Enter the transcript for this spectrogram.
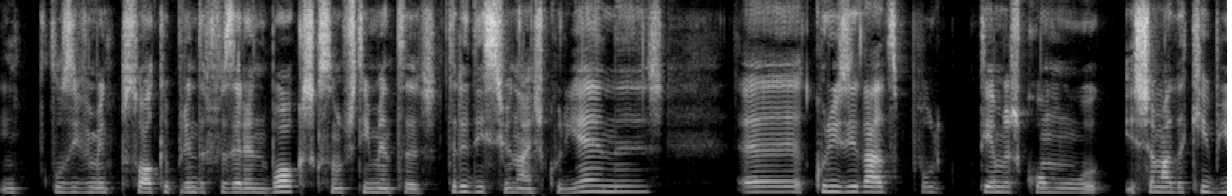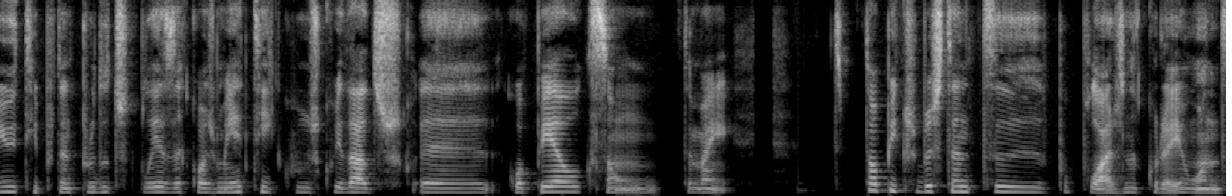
inclusivamente pessoal que aprende a fazer unbox, que são vestimentas tradicionais coreanas, uh, curiosidade por temas como a chamada Key Beauty, portanto, produtos de beleza, cosméticos, cuidados uh, com a pele, que são também tópicos bastante populares na Coreia, onde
